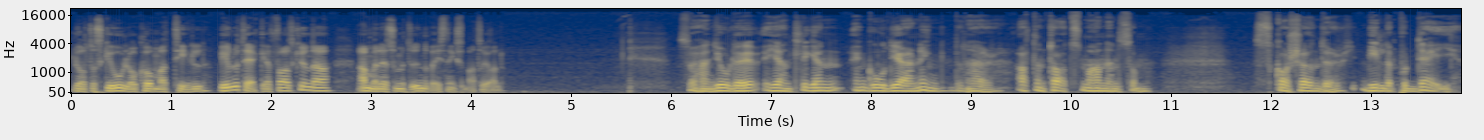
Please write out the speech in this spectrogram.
låter skolor komma till biblioteket för att kunna använda det som ett undervisningsmaterial. Så han gjorde egentligen en god gärning, den här attentatsmannen som skar sönder bilden på dig?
